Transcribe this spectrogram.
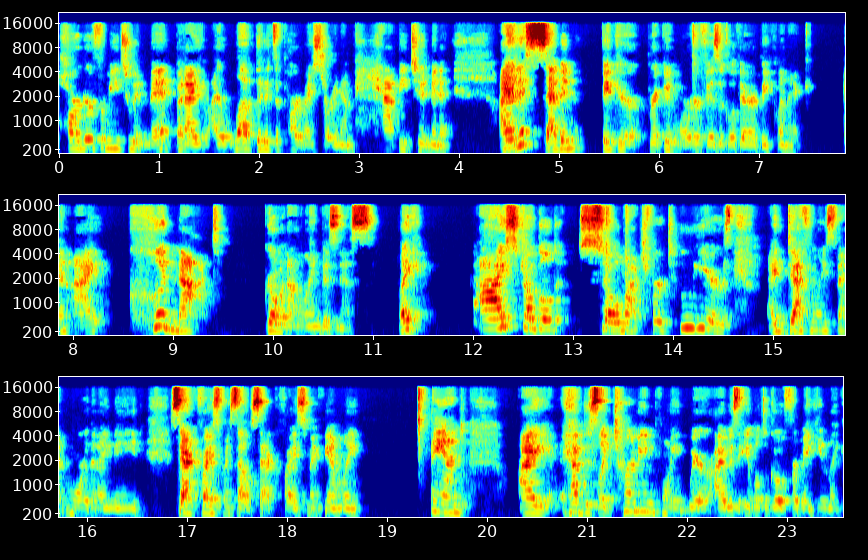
harder for me to admit, but I, I love that it's a part of my story and I'm happy to admit it. I had a seven figure brick and mortar physical therapy clinic and I could not grow an online business. Like I struggled so much for two years. I definitely spent more than I made, sacrificed myself, sacrificed my family. And I have this like turning point where I was able to go from making like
